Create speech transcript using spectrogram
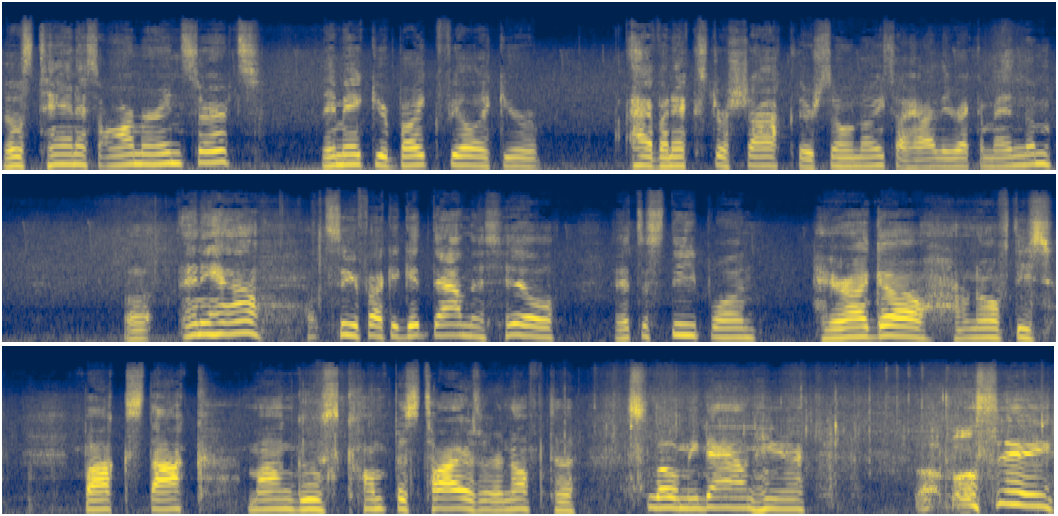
those Tannus armor inserts they make your bike feel like you're have an extra shock. They're so nice I highly recommend them. But anyhow let's see if I could get down this hill. It's a steep one. Here I go. I don't know if these box stock mongoose compass tires are enough to slow me down here. But we'll see.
